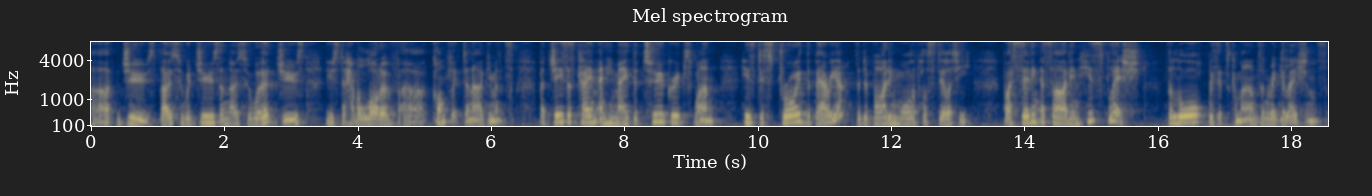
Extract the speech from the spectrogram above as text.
uh, Jews. Those who were Jews and those who weren't Jews used to have a lot of uh, conflict and arguments. But Jesus came and he made the two groups one. He's destroyed the barrier, the dividing wall of hostility, by setting aside in his flesh the law with its commands and regulations.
